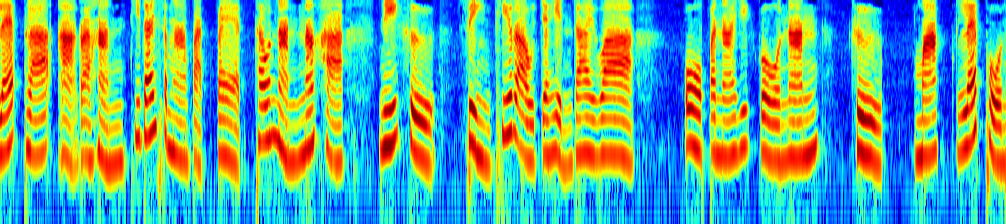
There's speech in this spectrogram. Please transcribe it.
และพระอรหันต์ที่ได้สมาบัติแปดเท่านั้นนะคะ นี้คือสิ่งที่เราจะเห็นได้ว่า โอปนายิโกนั้น คือมรรคและผล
